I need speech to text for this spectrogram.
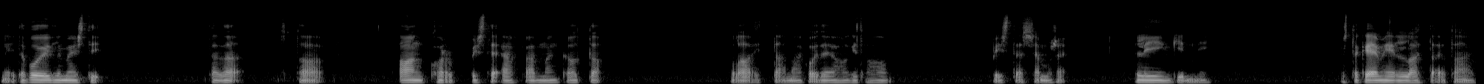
niitä voi ilmeisesti tätä tota, anchor.fm kautta laittaa. Mä koitan johonkin tuohon pistää semmoisen linkin, niin jos tekee mieli laittaa jotain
